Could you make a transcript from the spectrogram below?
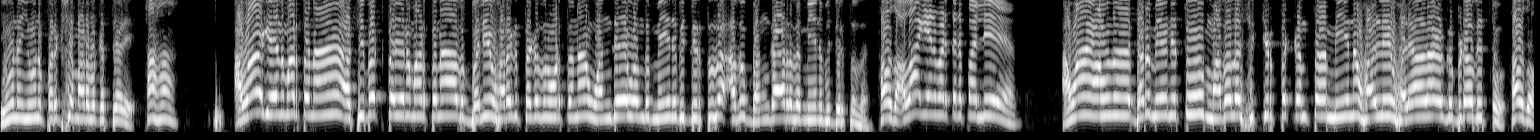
ಇವನು ಇವನು ಪರೀಕ್ಷೆ ಮಾಡ್ಬೇಕಂತೇಳಿ. ಹಾ ಹಾ. ಅವಾಗ ಏನು ಮಾಡ್ತಾನ? ಅತಿ ಭಕ್ತ ಏನ್ ಮಾಡ್ತಾನ? ಅದು ಬಲಿ ಹೊರಗೆ ತೆಗೆದು ನೋಡ್ತಾನ. ಒಂದೇ ಒಂದು ಮೀನು ಬಿದ್ದಿರ್ತದ ಅದು ಬಂಗಾರದ ಮೀನು ಬಿದ್ದಿರ್ತದ. ಹೌದು ಅವಾಗ ಏನ್ ಮಾಡ್ತಾನಪ್ಪ ಅಲ್ಲಿ? ಅವ ಅವನ ಧರ್ಮ ಏನಿತ್ತು? ಮೊದಲ ಸಿಕ್ಕಿರ್ತಕ್ಕಂತ ಮೀನು ಹೊಳ್ಳಿ ಹೊಳೆಯಾಗ ಬಿಡೋದಿತ್ತು. ಹೌದು.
